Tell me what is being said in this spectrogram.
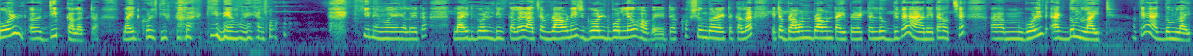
গোল্ড ডিপ কালারটা লাইট গোল্ড ডিপ কালার কি নেম হয়ে গেল? কি নেম হয়ে গেল এটা? লাইট গোল্ড ডিপ কালার আচ্ছা ব্রাউনিশ গোল্ড বললেও হবে। এটা খুব সুন্দর একটা কালার এটা ব্রাউন ব্রাউন টাইপের একটা লুক দিবে অ্যান্ড এটা হচ্ছে গোল্ড একদম লাইট ওকে একদম লাইট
